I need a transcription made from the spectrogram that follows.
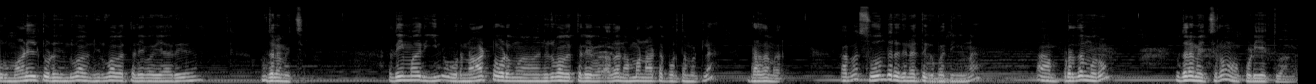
ஒரு மாநிலத்தோட நிர்வாக நிர்வாக தலைவர் யார்? முதலமைச்சர். அதே மாதிரி ஒரு நாட்டோட நிர்வாக தலைவர் அதான் நம்ம நாட்டை பொறுத்த மட்டும் பிரதமர். அப்போ சுதந்திர தினத்துக்கு பார்த்திங்கன்னா பிரதமரும் முதலமைச்சரும் கொடியேற்றுவாங்க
